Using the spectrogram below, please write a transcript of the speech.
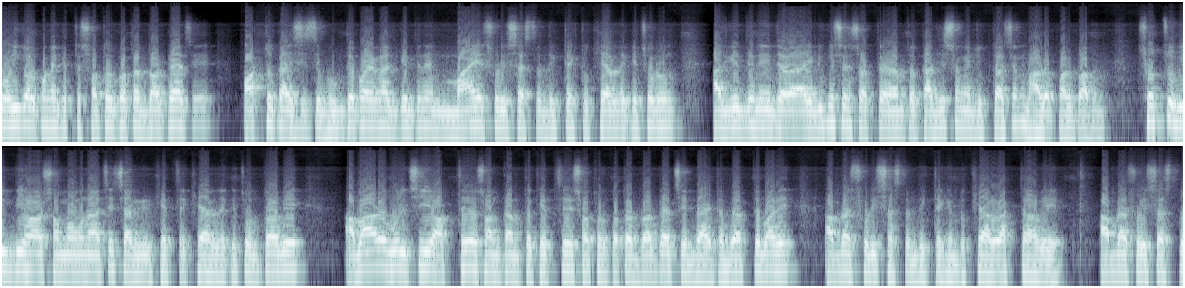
পরিকল্পনার ক্ষেত্রে সতর্কতার দরকার আছে। অর্থ ক্রাইসিসে ভুগতে পারেন আজকের দিনে। মায়ের শরীর স্বাস্থ্যের দিকটা একটু খেয়াল রেখে চলুন। আজকের দিনে যারা এডুকেশন সংক্রান্ত কাজের সঙ্গে যুক্ত আছেন, ভালো ফল পাবেন। শত্রু বৃদ্ধি হওয়ার সম্ভাবনা আছে, চাকরির ক্ষেত্রে খেয়াল রেখে চলতে হবে। আবারও বলছি অর্থের সংক্রান্ত ক্ষেত্রে সতর্কতার দরকার আছে, ব্যয়টা বাড়তে পারে। আপনার শরীর স্বাস্থ্যের দিকটা কিন্তু খেয়াল রাখতে হবে। আপনার শরীর স্বাস্থ্য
